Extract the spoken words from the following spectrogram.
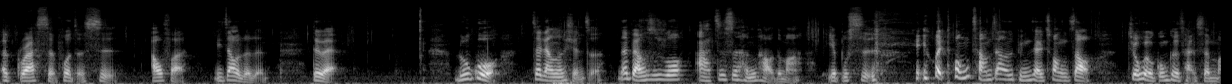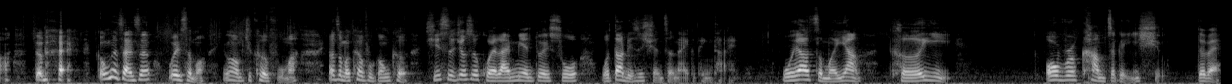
aggressive 或者是 alpha，你知道我的人，对不对？如果这两种选择，那表示说啊，这是很好的吗？也不是，因为通常这样的平台创造就会有功课产生嘛，对不对？功课产生为什么？因为我们去克服嘛。要怎么克服功课？其实就是回来面对，说我到底是选择哪一个平台？我要怎么样可以 overcome 这个 issue，对不对？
